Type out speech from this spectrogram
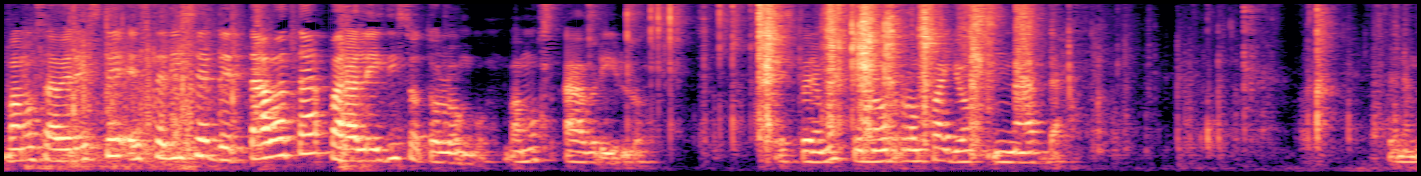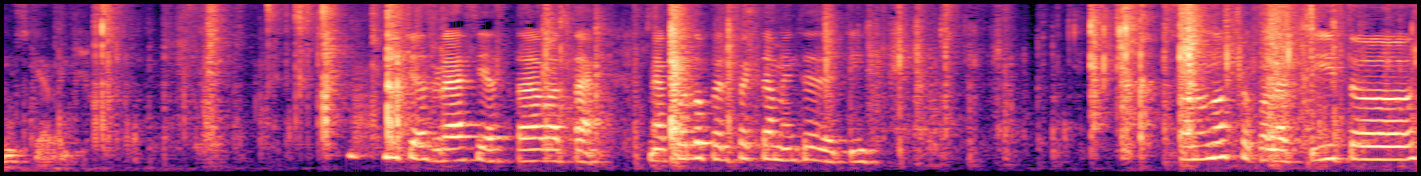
Vamos a ver este. Este dice de Tabata para Lady Sotolongo. Vamos a abrirlo. Esperemos que no rompa yo nada. Tenemos que abrirlo. Muchas gracias, Tabata. Me acuerdo perfectamente de ti. Son unos chocolatitos.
